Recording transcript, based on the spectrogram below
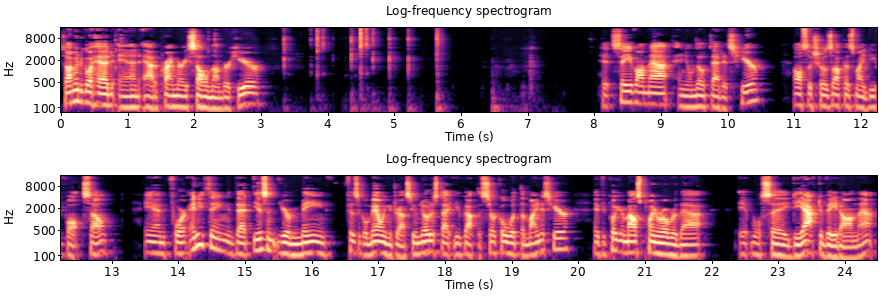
So I'm going to go ahead and add a primary cell number here. Hit save on that and you'll note that it's here. Also shows up as my default cell. And for anything that isn't your main physical mailing address, you'll notice that you've got the circle with the minus here. If you put your mouse pointer over that, it will say deactivate on that.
